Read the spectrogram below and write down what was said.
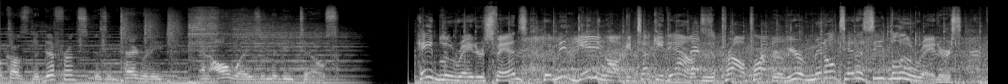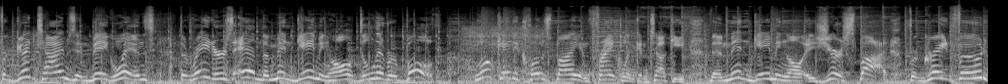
because the difference is integrity and always in the details. Hey, Blue Raiders fans! The Mint Gaming Hall Kentucky Downs is a proud partner of your Middle Tennessee Blue Raiders. For good times and big wins, the Raiders and the Mint Gaming Hall deliver both. Located close by in Franklin, Kentucky, the Mint Gaming Hall is your spot for great food,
